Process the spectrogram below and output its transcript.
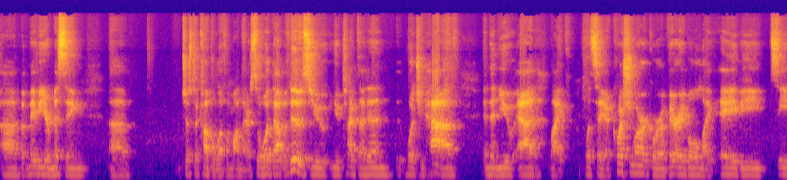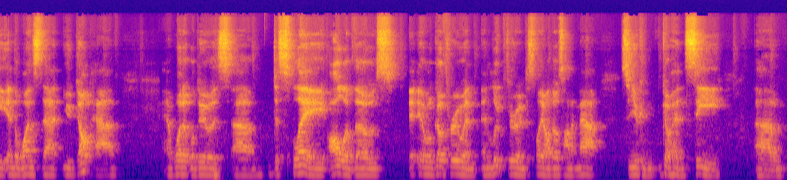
uh, but maybe you're missing uh, just a couple of them on there. So what that would do is you you type that in what you have, and then you add like let's say a question mark or a variable like A, B, C in the ones that you don't have, and what it will do is um, display all of those. It, it will go through and, and loop through and display all those on a map. So you can go ahead and see um,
